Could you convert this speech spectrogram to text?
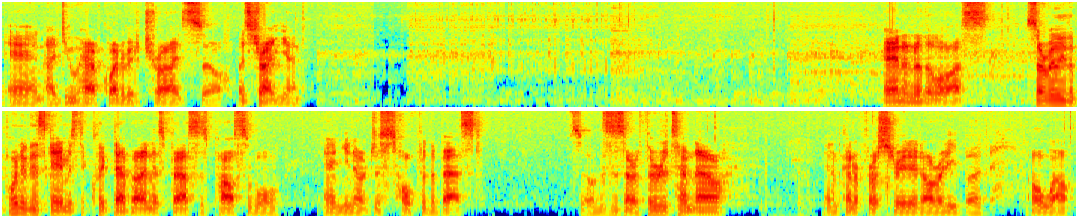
And I do have quite a bit of tries, so let's try again. And another loss. So really the point of this game is to click that button as fast as possible and, you know, just hope for the best. So this is our third attempt now, and I'm kind of frustrated already, but oh well.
